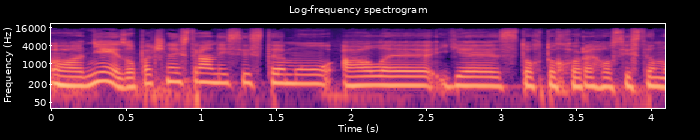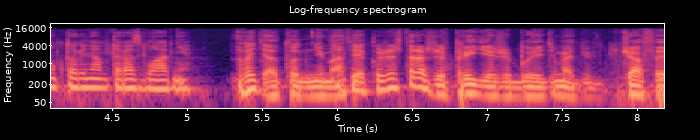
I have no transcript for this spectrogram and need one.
Uh, nie je z opačnej strany systému, ale je z tohto chorého systému, ktorý nám teraz vládne. No veď, a to nemáte akože strach, že príde, že budete mať v čase,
